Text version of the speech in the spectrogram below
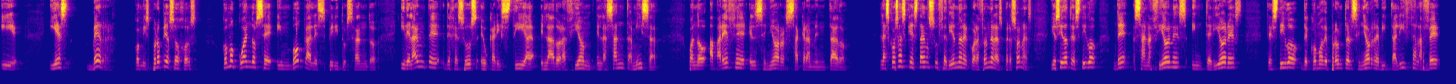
Y, y es ver con mis propios ojos cómo cuando se invoca al Espíritu Santo y delante de Jesús Eucaristía, en la adoración, en la Santa Misa, cuando aparece el Señor sacramentado, las cosas que están sucediendo en el corazón de las personas. Yo he sido testigo de sanaciones interiores, testigo de cómo de pronto el Señor revitaliza la fe,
